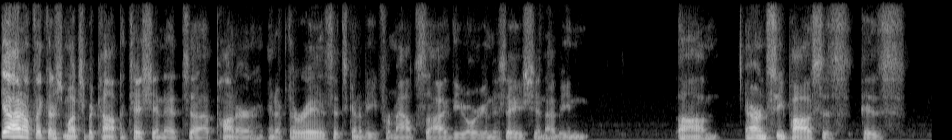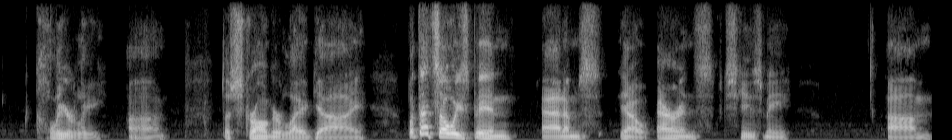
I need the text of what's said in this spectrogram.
Yeah, I don't think there's much of a competition at uh, punter, and if there is, it's going to be from outside the organization. I mean, um, Arryn Siposs is is clearly um, the stronger leg guy. But that's always been Adams, you know, Arryn's, excuse me. Um,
